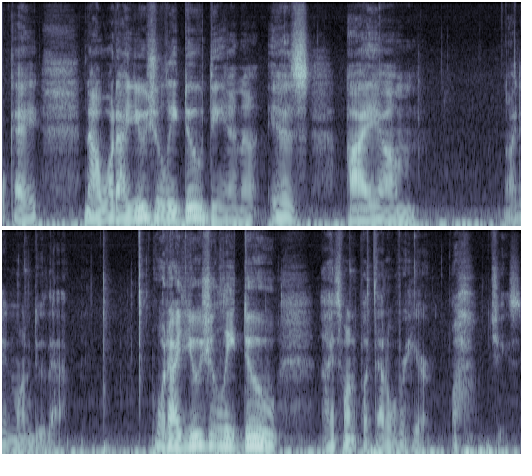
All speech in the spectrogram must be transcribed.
okay? Now what I usually do Deanna is I um I didn't want to do that. What I usually do I just want to put that over here. Oh jeez.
